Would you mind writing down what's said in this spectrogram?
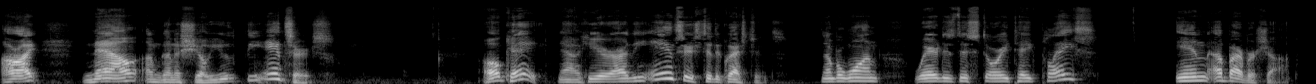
All right. Now I'm going to show you the answers. Okay, now here are the answers to the questions. Number one, where does this story take place? In a barber shop.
